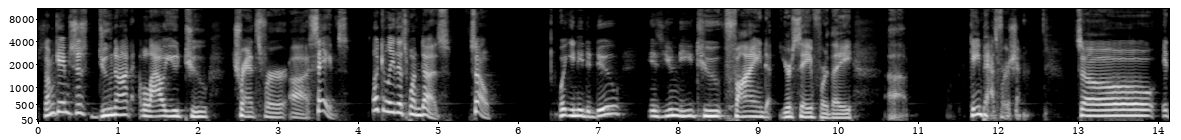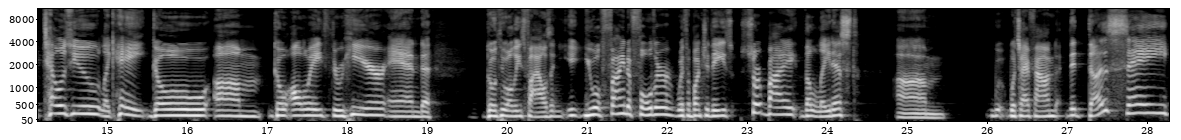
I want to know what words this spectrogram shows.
some games just do not allow you to transfer uh, saves. Luckily, this one does. So, what you need to do is you need to find your save for the uh, Game Pass version. So it tells you like, hey, go um go all the way through here and go through all these files and you, you will find a folder with a bunch of these. Sort by the latest um which i found it does say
